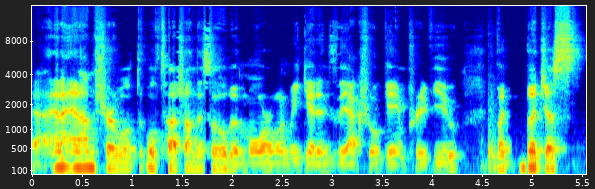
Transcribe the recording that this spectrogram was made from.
Yeah, and, and I'm sure we'll we'll touch on this a little bit more when we get into the actual game preview. But but just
